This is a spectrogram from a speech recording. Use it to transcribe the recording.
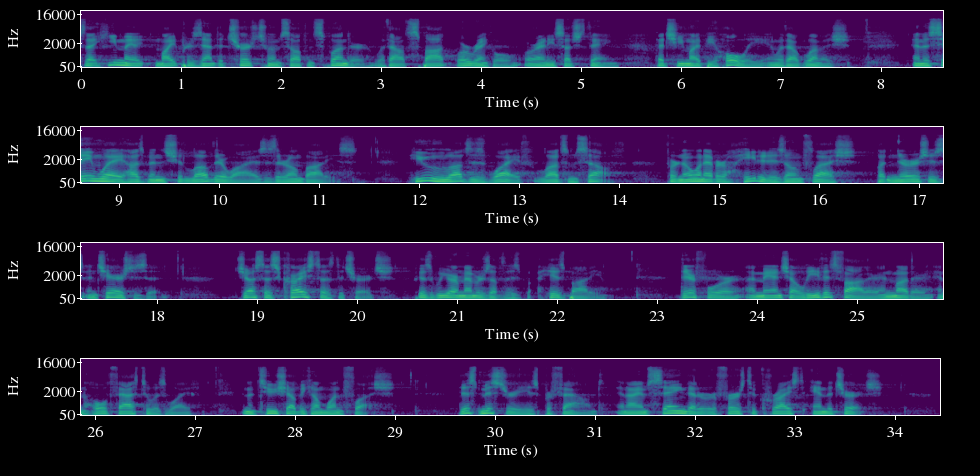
so that he may, might present the church to himself in splendor, without spot or wrinkle or any such thing, that she might be holy and without blemish. In the same way, husbands should love their wives as their own bodies. He who loves his wife loves himself, for no one ever hated his own flesh, but nourishes and cherishes it, just as Christ does the church, because we are members of his, his body. Therefore, a man shall leave his father and mother and hold fast to his wife, and the two shall become one flesh. This mystery is profound, and I am saying that it refers to Christ and the church.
